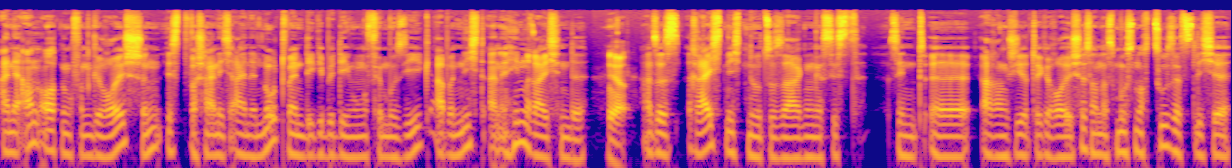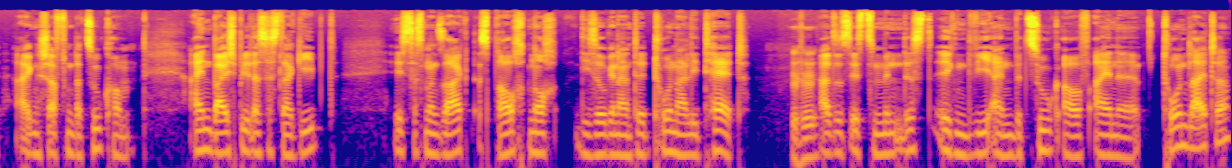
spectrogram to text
eine Anordnung von Geräuschen ist wahrscheinlich eine notwendige Bedingung für Musik, aber nicht eine hinreichende. Ja. Also es reicht nicht nur zu sagen, es ist, sind äh, arrangierte Geräusche, sondern es muss noch zusätzliche Eigenschaften dazukommen. Ein Beispiel, das es da gibt, ist, dass man sagt, es braucht noch die sogenannte Tonalität. Mhm. Also es ist zumindest irgendwie ein Bezug auf eine Tonleiter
